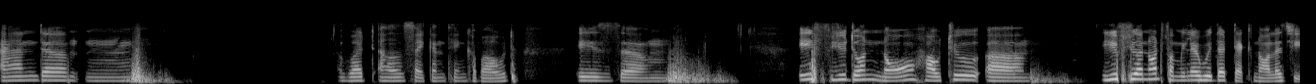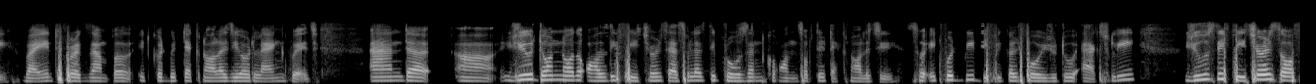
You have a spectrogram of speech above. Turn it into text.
And um, mm, what else I can think about is um, if you don't know how to, um, if you are not familiar with the technology, right? For example, it could be technology or language, and uh, uh, you don't know the, all the features as well as the pros and cons of the technology. So it would be difficult for you to actually use the features of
